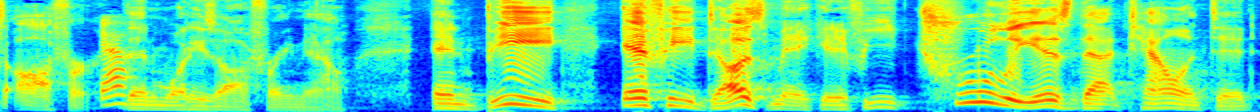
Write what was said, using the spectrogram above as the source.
to offer Yeah. than what he's offering now. And B, if he does make it, if he truly is that talented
